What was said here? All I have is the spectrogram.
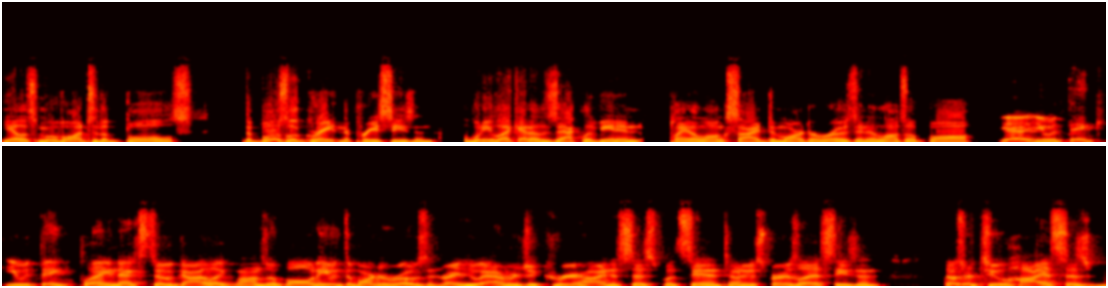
yeah, let's move on to the Bulls. The Bulls look great in the preseason. What do you like out of Zach LaVine and playing alongside DeMar DeRozan and Lonzo Ball? Yeah, you would think you would think playing next to a guy like Lonzo Ball and even DeMar DeRozan, right, who averaged a career high in assists with San Antonio Spurs last season. Those are two high assist,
